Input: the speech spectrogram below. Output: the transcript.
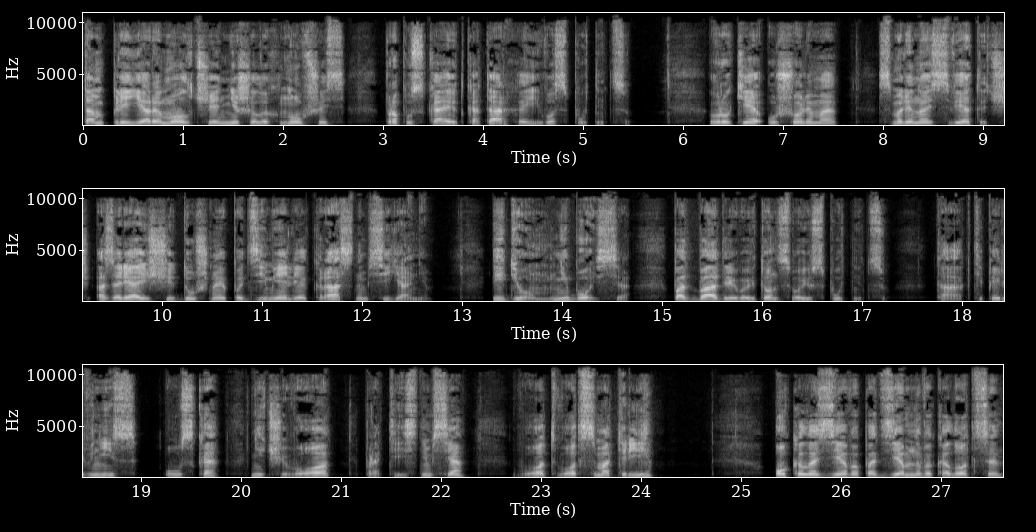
Тамплиеры, молча, не шелохнувшись, пропускают Катарха и его спутницу. В руке у Шолема смоляной светоч, озаряющий душное подземелье красным сиянием. «Идем, не бойся», — подбадривает он свою спутницу. «Так, теперь вниз. Узко? Ничего, протиснемся. Вот, вот, смотри». Около зева подземного колодца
